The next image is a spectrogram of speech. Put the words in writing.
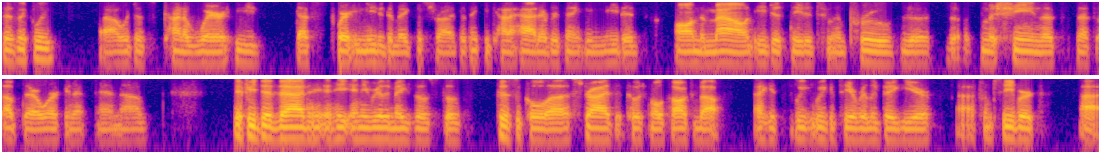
physically, uh, which is kind of where he that's where he needed to make the strides. I think he kind of had everything he needed on the mound. He just needed to improve the the machine that's that's up there working it. And um, if he did that, and he and he really makes those those physical uh, strides that Coach Mohl talked about, I could we we could see a really big year uh, from Siebert uh,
